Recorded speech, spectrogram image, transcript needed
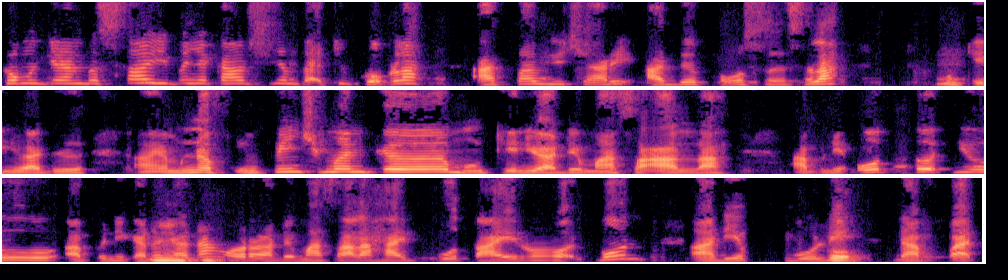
kemungkinan besar you punya kalsium tak cukup lah. Atau you cari other causes lah. Mungkin you ada uh, nerve impingement ke, mungkin you ada masalah apa ni otot you, apa ni kadang-kadang hmm. orang ada masalah hypothyroid pun uh, dia boleh oh. dapat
